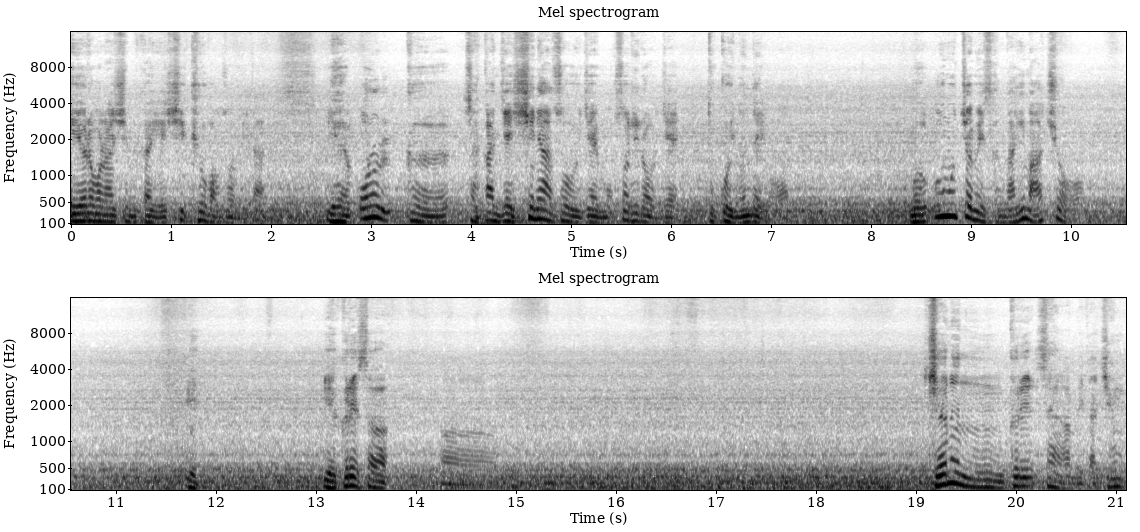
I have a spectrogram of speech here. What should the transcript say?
예, 여러분 안녕하십니까. 예, CQ 방송입니다. 예, 오늘 그 잠깐 이제 신의 한수 이제 목소리로 이제 듣고 있는데요. 뭐 의문점이 상당히 많죠. 예. 예, 그래서 어 저는 그래 생각합니다. 지금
